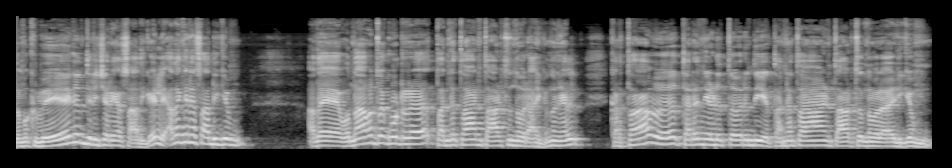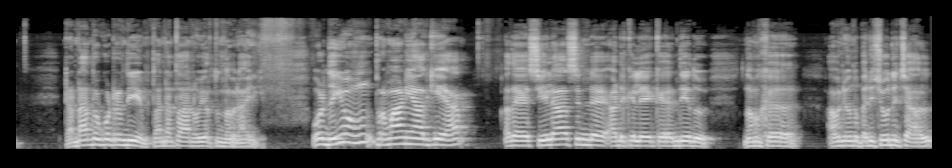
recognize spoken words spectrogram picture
നമുക്ക് വേഗം തിരിച്ചറിയാൻ സാധിക്കും അല്ലേ? അതെങ്ങനെ സാധിക്കും? അത് ഒന്നാമത്തെ കൂട്ടർ തന്നെത്താൻ താഴ്ത്തുന്നവരായിരിക്കും. എന്ന് പറഞ്ഞാൽ കർത്താവ് തെരഞ്ഞെടുത്തവരെന്ത് ചെയ്യും? തന്നെത്താൻ താഴ്ത്തുന്നവരായിരിക്കും. രണ്ടാമത്തെ കൂട്ടർ എന്ത് ചെയ്യും? തന്നെത്താൻ ഉയർത്തുന്നവരായിരിക്കും. അപ്പോൾ ദൈവം പ്രമാണിയാക്കിയ അതെ ശീലാസിന്റെ അടുക്കിലേക്ക് എന്ത് ചെയ്തു? നമുക്ക് അവനെ ഒന്ന് പരിശോധിച്ചാൽ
